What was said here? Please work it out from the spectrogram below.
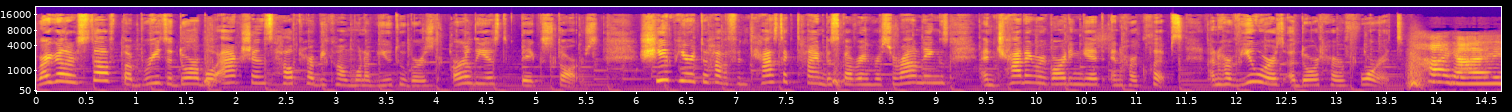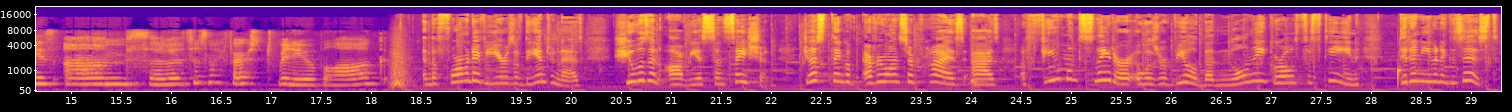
Regular stuff, but Bree's adorable actions helped her become one of YouTuber's earliest big stars. She appeared to have a fantastic time discovering her surroundings and chatting regarding it in her clips, and her viewers adored her for it. Hi guys, um, so this is my first video blog. In the formative years of the internet, she was an obvious sensation. Just think of everyone's surprise as a few months later it was revealed that Lonely Girl 15 didn't even exist.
